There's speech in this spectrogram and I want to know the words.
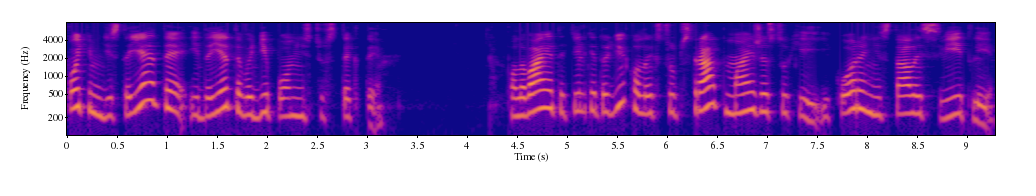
потім дістаєте і даєте воді повністю стекти. Поливаєте тільки тоді, коли субстрат майже сухий і корені стали світлі.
